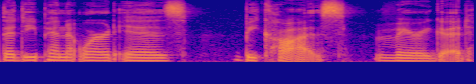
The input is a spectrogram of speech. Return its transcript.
The dependent word is because. Very good.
